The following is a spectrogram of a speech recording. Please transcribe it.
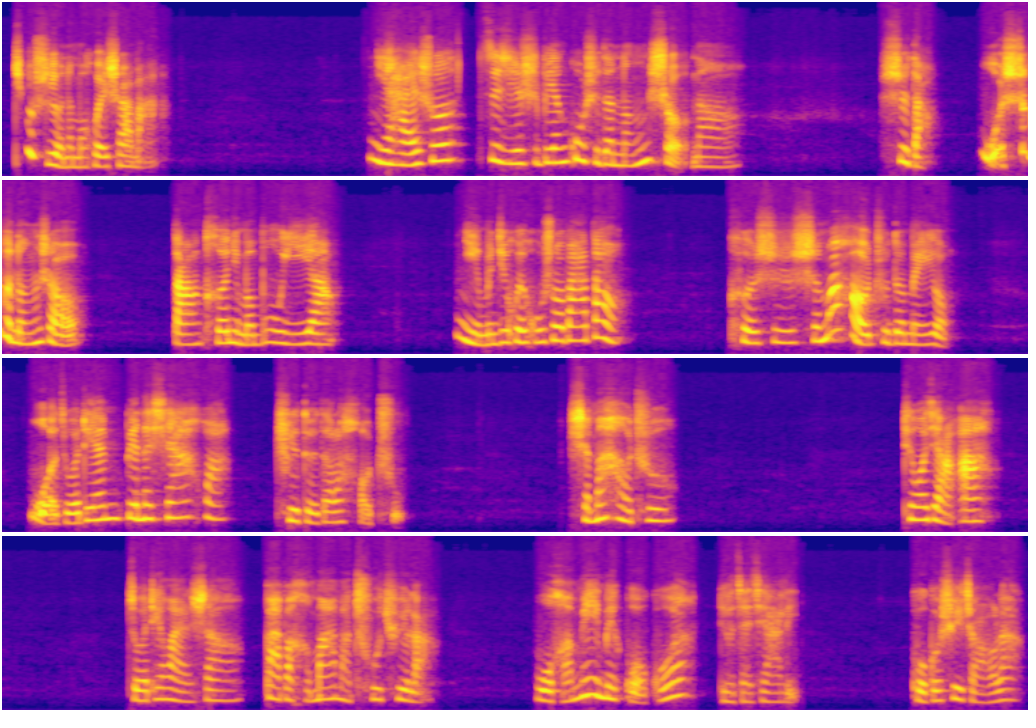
就是有那么回事嘛。”你还说自己是编故事的能手呢？是的，我是个能手，但和你们不一样。你们就会胡说八道，可是什么好处都没有。我昨天编的瞎话，却得到了好处。什么好处？听我讲啊！昨天晚上，爸爸和妈妈出去了，我和妹妹果果留在家里。果果睡着了，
